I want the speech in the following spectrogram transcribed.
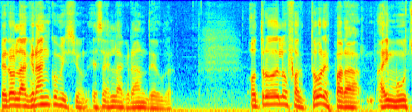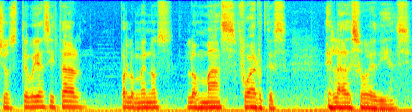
pero la gran comisión, esa es la gran deuda. Otro de los factores para, hay muchos, te voy a citar por lo menos los más fuertes, es la desobediencia.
